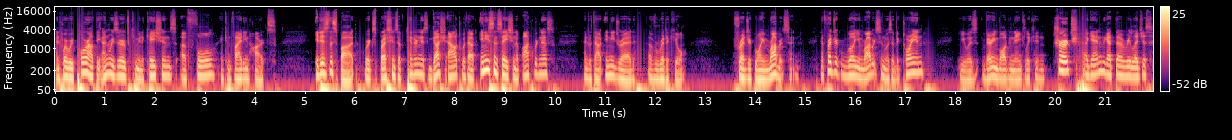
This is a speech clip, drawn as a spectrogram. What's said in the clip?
and where we pour out the unreserved communications of full and confiding hearts. It is the spot where expressions of tenderness gush out without any sensation of awkwardness and without any dread of ridicule. Frederick William Robertson, now, Frederick William Robertson was a Victorian. He was very involved in the Anglican Church. Again, we got the religious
